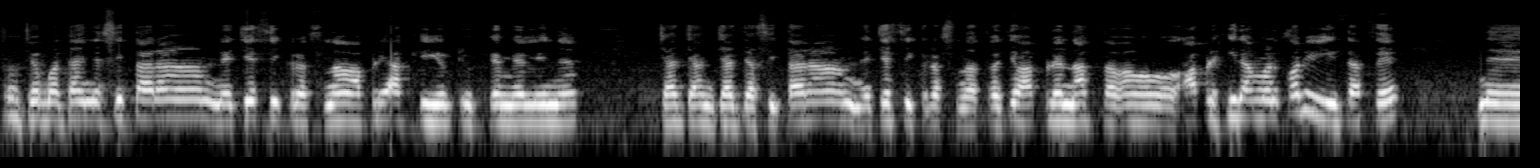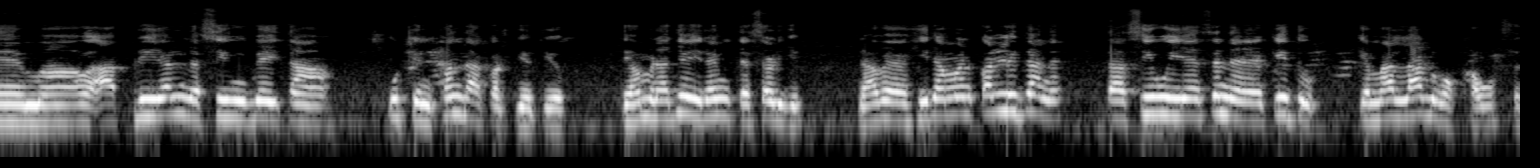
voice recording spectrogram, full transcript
તો જો બધાને સીતારામ ને જય શ્રી કૃષ્ણ. આપણે આખી યુટ્યુબ ફેમિલીને ને જાજા સીતારામ ને જય શ્રી કૃષ્ણ. તો જો આપણે નાસ્તા આપણે હીરામણ કરી લીધા છે ને આ પ્રિયલ ને શિવ બે ત્યાં ઉઠીને ફંદા કરતી હતી. તે હમણાં જઈ રમતે સળગી. ને હવે હીરામણ કરી લીધા ને, તો શિવુએ છે ને કીધું કે મારે લાડવો ખાવો છે.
